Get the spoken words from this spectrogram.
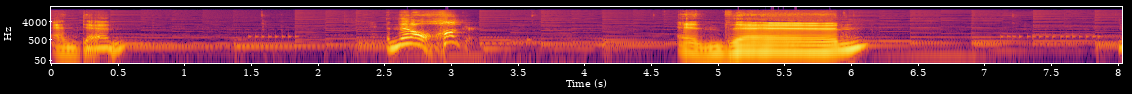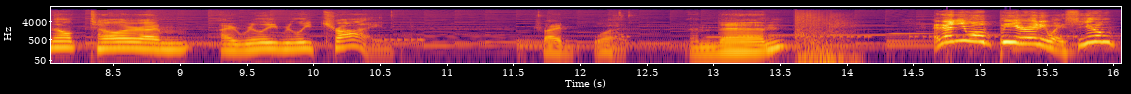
And then? And then I'll hug her. And then? And I'll tell her I'm I really, really tried. Tried what? And then? And then you won't be here anyway, so you don't,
